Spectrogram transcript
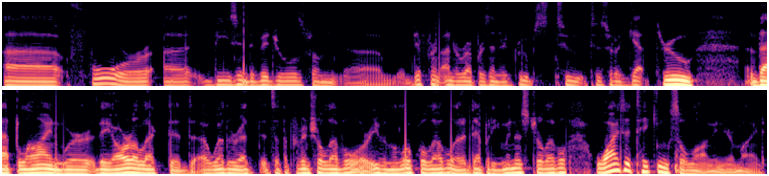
uh, for uh, these individuals from uh, different underrepresented groups to to sort of get through that line where they are elected, uh, whether at, it's at the provincial level or even the local level, at a deputy minister level? Why is it taking so long in your mind?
